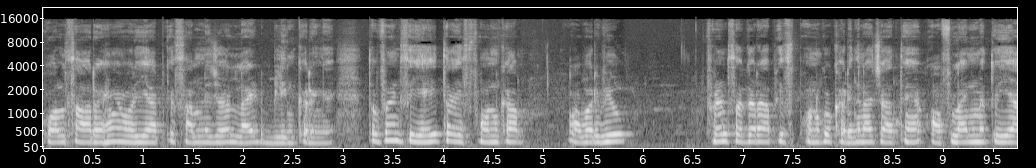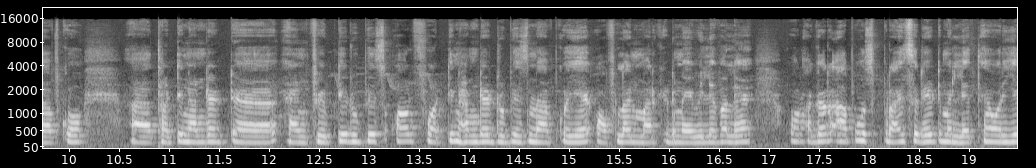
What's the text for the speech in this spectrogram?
कॉल्स आ रहे हैं और ये आपके सामने जो है लाइट ब्लिंक करेंगे। तो फ्रेंड्स यही था इस फ़ोन का ओवरव्यू फ्रेंड्स अगर आप इस फ़ोन को ख़रीदना चाहते हैं ऑफलाइन में तो ये आपको thirteen hundred and fifty rupees और फोर्टीन हंड्रेड रुपीज़ में आपको ये ऑफलाइन मार्केट में अवेलेबल है। और अगर आप उस प्राइस रेट में लेते हैं, और ये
